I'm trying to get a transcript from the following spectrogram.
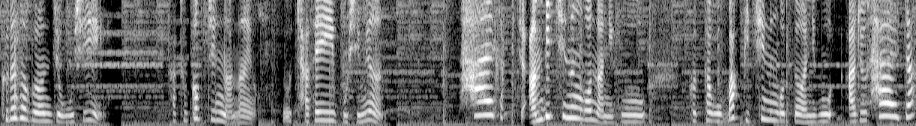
그래서 그런지 옷이 다 두껍지는 않아요. 요 자세히 보시면 살짝 비쳐요. 안 비치는 건 아니고 그렇다고 막 비치는 것도 아니고 아주 살짝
